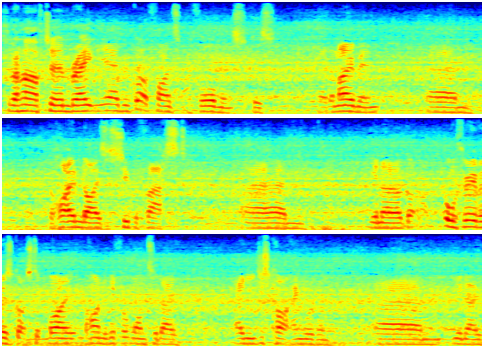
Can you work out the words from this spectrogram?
sort of half term break? Yeah, we've got to find some performance because at the moment um, the Hyundai's are super fast. Um, you know, got, all three of us got stuck by, behind a different one today, and you just can't hang with them. Um, you know,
